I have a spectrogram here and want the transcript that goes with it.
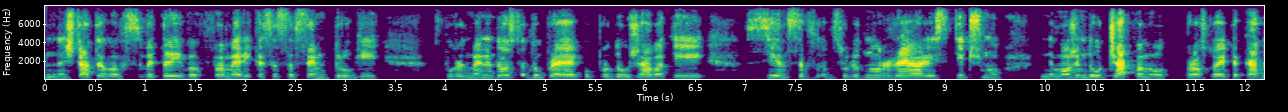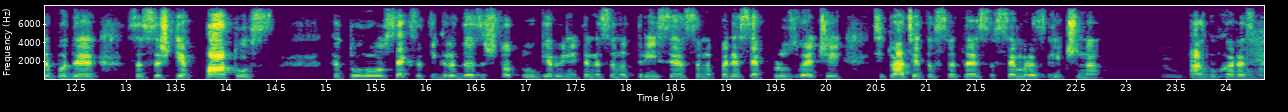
нещата в света и в Америка са съвсем други. Според мен е доста добре го продължават и си е абсолютно реалистично. Не можем да очакваме от просто е така да бъде със същия патос, като сексът и града, защото героините не са на 30, а са на 50 плюс вече. Ситуацията в света е съвсем различна. Аз го харесвам.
